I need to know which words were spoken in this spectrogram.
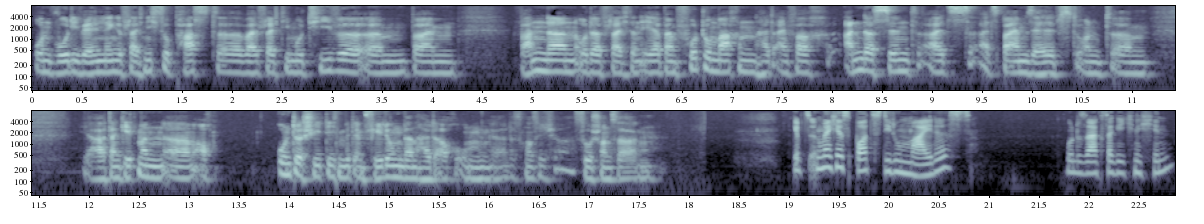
und wo die Wellenlänge vielleicht nicht so passt, äh, weil vielleicht die Motive ähm, beim Wandern oder vielleicht dann eher beim Fotomachen halt einfach anders sind als, als bei einem selbst. Und ähm, ja, dann geht man äh, auch unterschiedlich mit Empfehlungen dann halt auch um. Ja, das muss ich so schon sagen. Gibt es irgendwelche Spots, die du meidest, wo du sagst, da gehe ich nicht hin?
